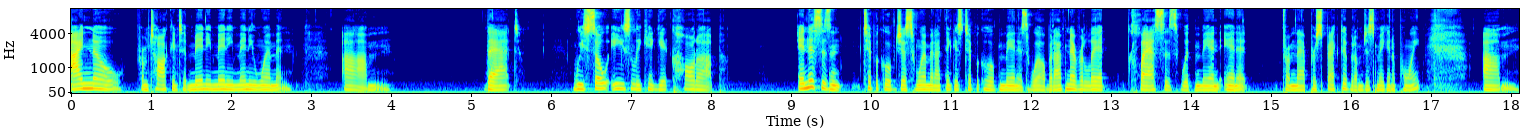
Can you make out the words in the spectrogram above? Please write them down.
I know from talking to many, many, many women um, that we so easily can get caught up. And this isn't typical of just women, I think it's typical of men as well, but I've never led classes with men in it from that perspective, but I'm just making a point. Um,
